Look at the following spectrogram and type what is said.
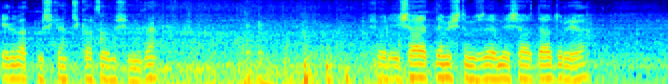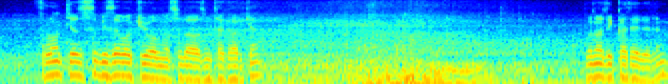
elim atmışken çıkartalım şimdiden. Şöyle işaretlemiştim. Üzerinde işaretler duruyor. Front yazısı bize bakıyor olması lazım takarken. Buna dikkat edelim.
